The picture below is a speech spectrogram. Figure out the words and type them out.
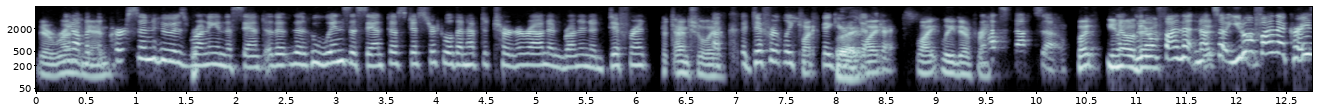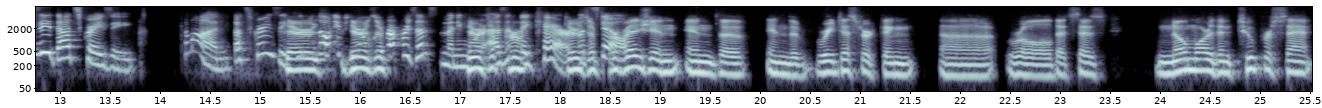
they're running Yeah, running but the person who is running in the Santa, the, the, who wins the Santos district will then have to turn around and run in a different, Potentially a, a differently Slight- configured Right. Slight- district. slightly different, That's not so. but you Like, know, we don't find that not so. You don't find that crazy? That's crazy. Come on, that's crazy. People There's- don't even know who a- represents them anymore, there's a as if they care. there's But a still, provision in the, in the redistricting uh, rule that says no more than two percent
